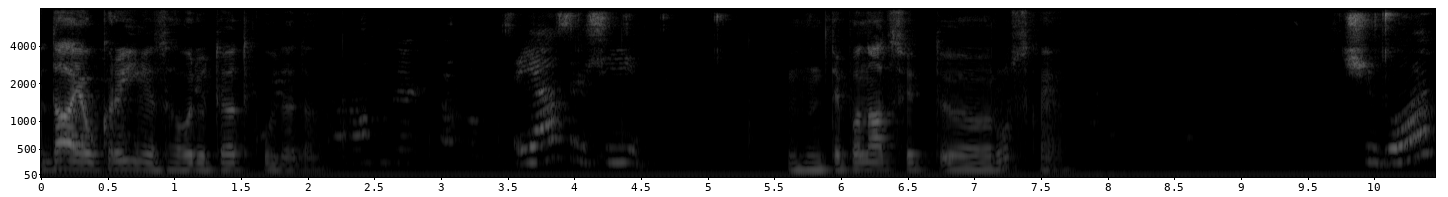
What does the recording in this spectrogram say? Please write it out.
Да, я українець, говорю, ти откуда, да? Я с России. Угу. Ти по нації е, русская? Чего?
